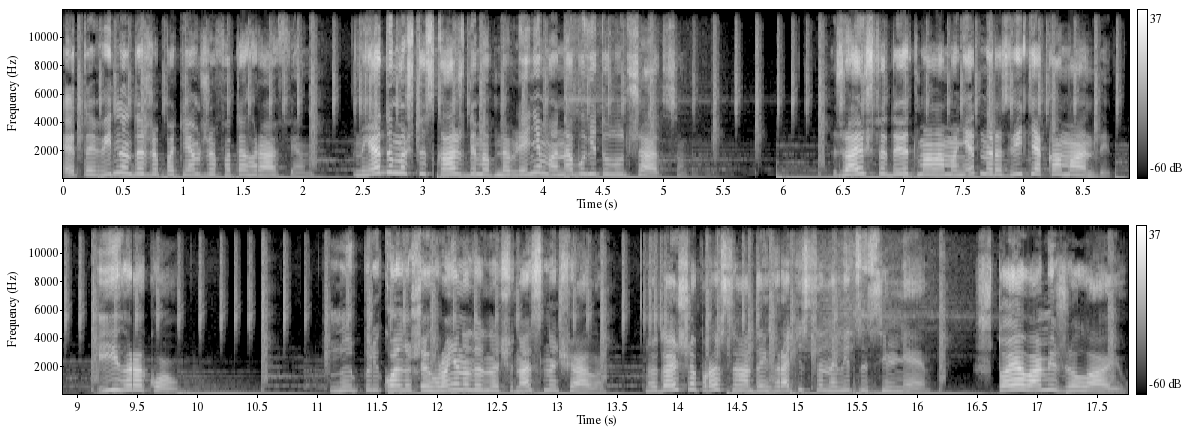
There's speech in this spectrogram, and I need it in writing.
Это видно даже по тем же фотографиям. Но я думаю, что с каждым обновлением она будет улучшаться. Жаль, что дают мало монет на развитие команды и игроков. Ну и прикольно, что игру не надо начинать сначала. Но дальше просто надо играть и становиться сильнее. Что я вам и желаю.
